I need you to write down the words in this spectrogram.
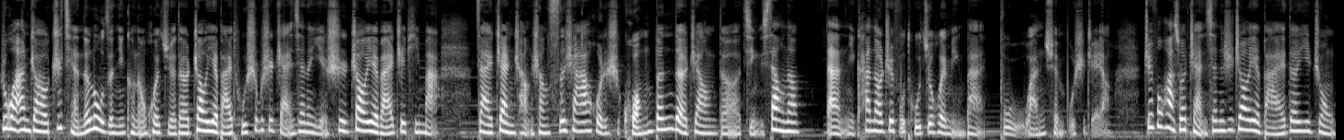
如果按照之前的路子，你可能会觉得《照夜白图》是不是展现的也是照夜白这匹马在战场上厮杀或者是狂奔的这样的景象呢？但你看到这幅图就会明白，不完全不是这样。这幅画所展现的是照夜白的一种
